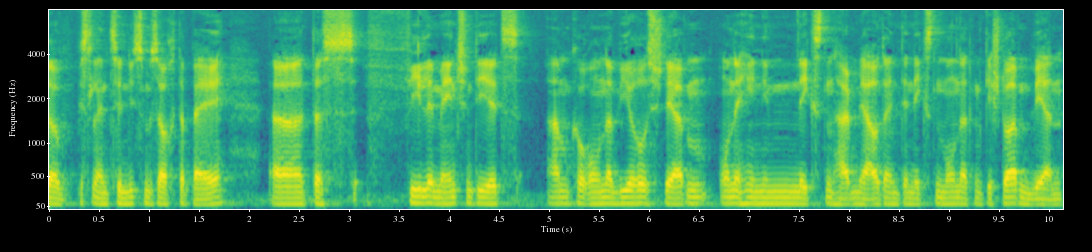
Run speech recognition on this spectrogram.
da ein bisschen ein Zynismus auch dabei, äh, dass viele Menschen, die jetzt am Coronavirus sterben, ohnehin im nächsten halben Jahr oder in den nächsten Monaten gestorben wären.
